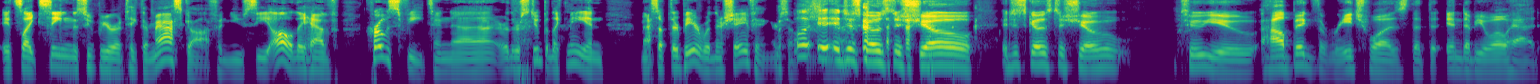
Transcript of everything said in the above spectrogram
it's like seeing the superhero take their mask off and you see, oh, they have crow's feet and, uh, or they're stupid like me and mess up their beard when they're shaving or something. Well, it, it just goes to show, it just goes to show to you how big the reach was that the NWO had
